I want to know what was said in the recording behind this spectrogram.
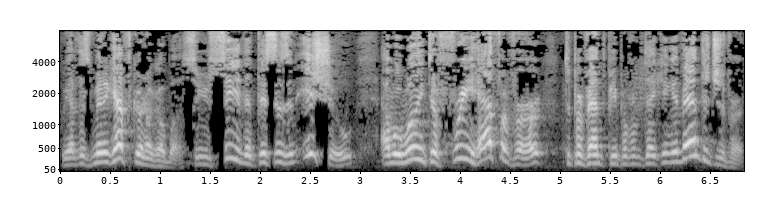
we have this minig hefker nagobah. So you see that this is an issue, and we're willing to free half of her to prevent people from taking advantage of her.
